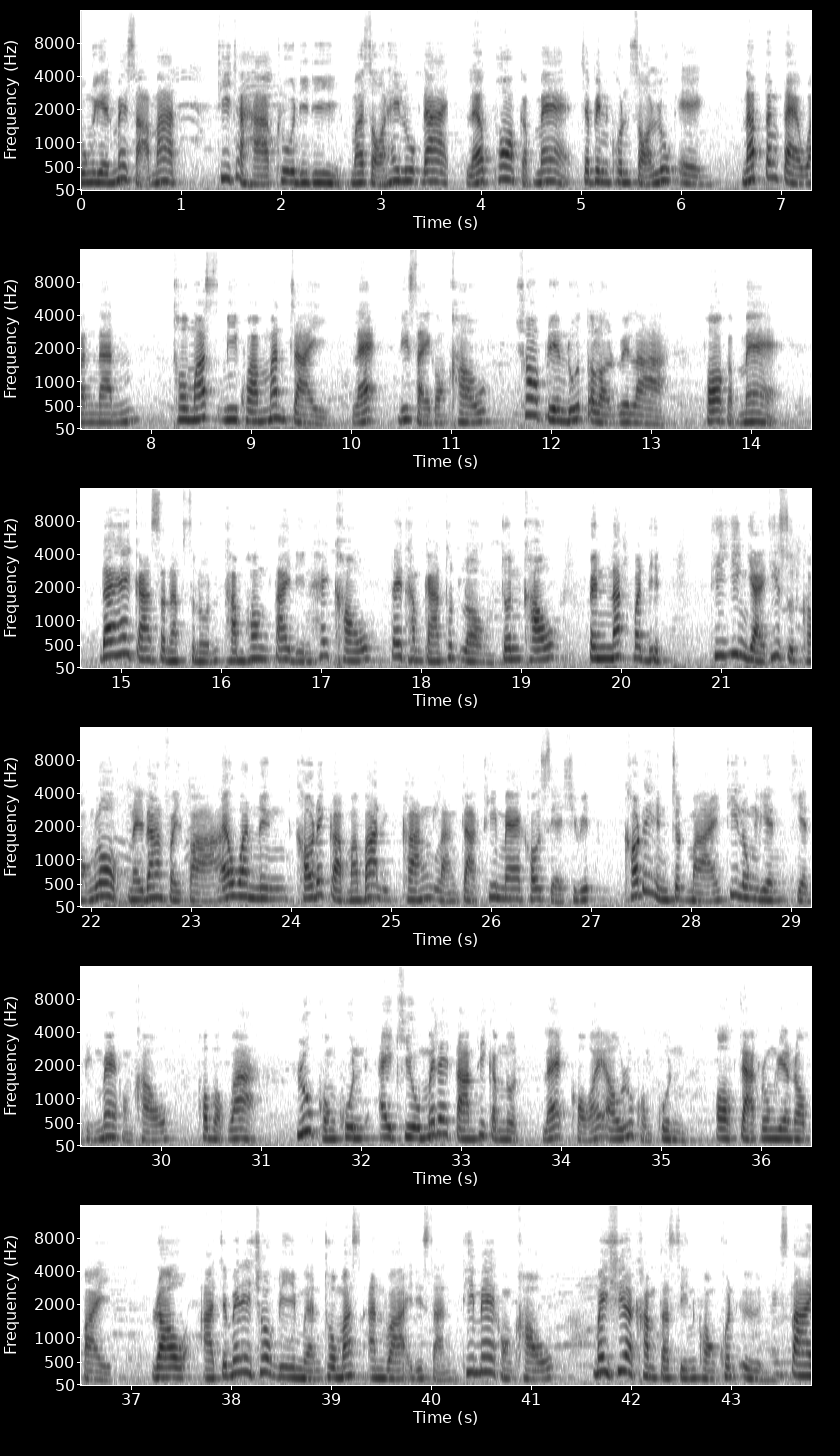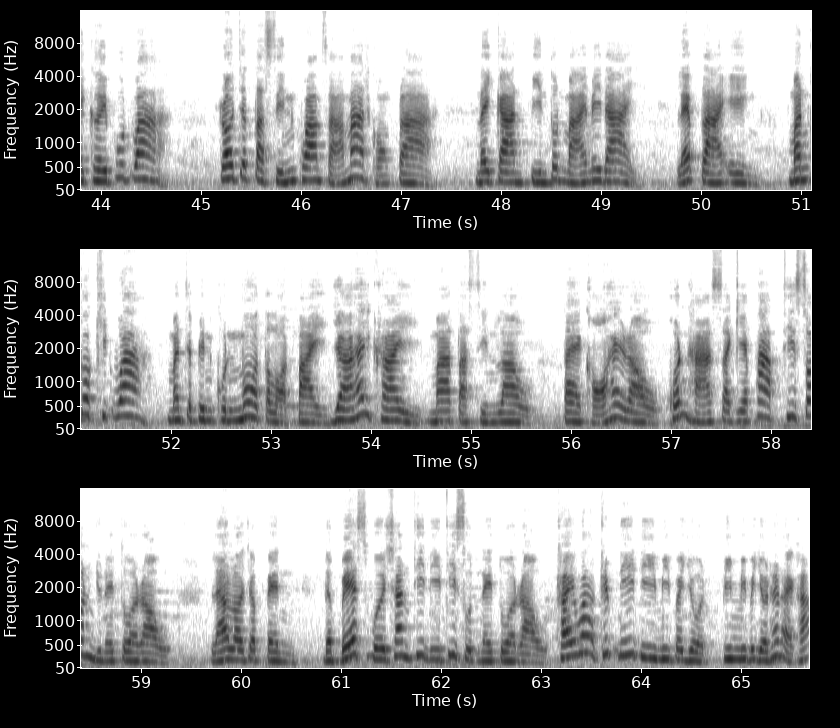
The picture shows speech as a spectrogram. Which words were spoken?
โรงเรียนไม่สามารถที่จะหาครูดีๆ มาสอนให้ลูกได้ แล้วพ่อกับแม่จะเป็นคนสอนลูกเอง นับตั้งแต่วันนั้น โทมัสมีความมั่นใจ และนิสัยของเขาชอบเรียนรู้ตลอดเวลา พ่อกับแม่ ได้ให้การสนับสนุนทำห้องใต้ดินให้เขาได้ทำการทดลอง จนเขาเป็นนักประดิษฐ์ที่ยิ่งใหญ่ที่สุดของโลกในด้านไฟฟ้า แล้ววันหนึ่งเขาได้กลับมาบ้านอีกครั้งหลังจากที่แม่เขาเสียชีวิต เขาได้เห็นจดหมายที่โรงเรียนเขียนถึงแม่ของเขาเขาบอกว่า ลูกของคุณ IQ ไม่ได้ตามที่กำหนด และขอให้เอาลูกของคุณออกจากโรงเรียนเราไป เราอาจจะไม่ได้โชคดีเหมือนโทมัสอันวาเอดิสันที่แม่ของเขา ไม่เชื่อคำตัดสินของคนอื่นไอสไตน์เคยพูดว่า เราจะตัดสินความสามารถของปลา ในการปีนต้นไม้ไม่ได้ และปลาเอง มันก็คิดว่ามันจะเป็นคนโง่ตลอดไป อย่าให้ใครมาตัดสินเรา แต่ขอให้เราค้นหาศักยภาพที่ซ่อนอยู่ในตัวเรา แล้วเราจะเป็น the best version ที่ดีที่สุดในตัวเรา ใครว่าคลิปนี้ดีมีประโยชน์พิมพ์มีประโยชน์เท่าไหร่ครับ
